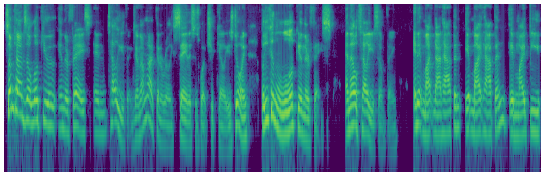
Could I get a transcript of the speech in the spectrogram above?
sometimes they'll look you in their face and tell you things. And I'm not going to really say this is what Chip Kelly is doing, but you can look in their face and they'll tell you something. And it might not happen. It might happen. It might be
